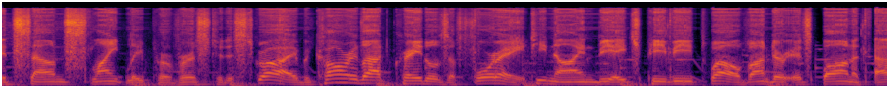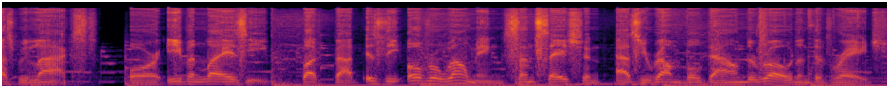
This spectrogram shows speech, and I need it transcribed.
It sounds slightly perverse to describe a car that cradles a 489 bhp V12 under its bonnet as relaxed, or even lazy, but that is the overwhelming sensation as you rumble down the road in the Virage,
